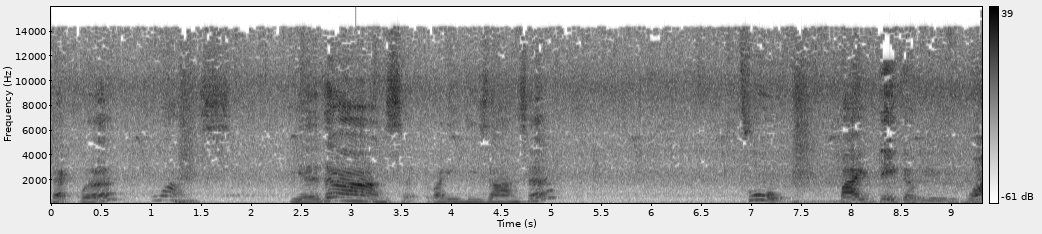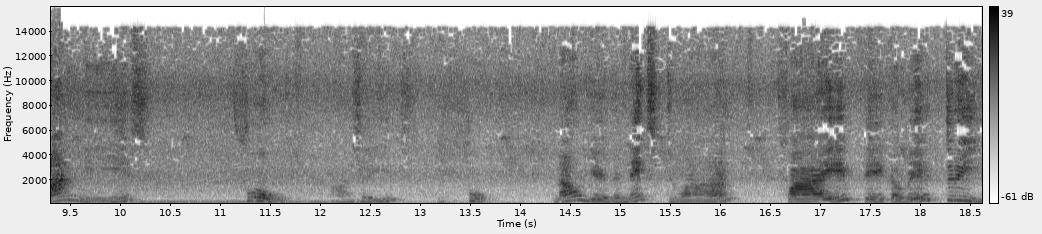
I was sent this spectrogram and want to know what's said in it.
backward once. Here the answer. What is this answer? 4. 5 take away 1 is 4. Uh, answer is 4. Now here the next one. 5 take away 3.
